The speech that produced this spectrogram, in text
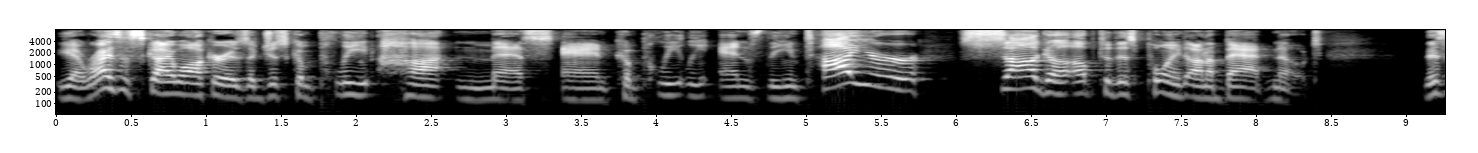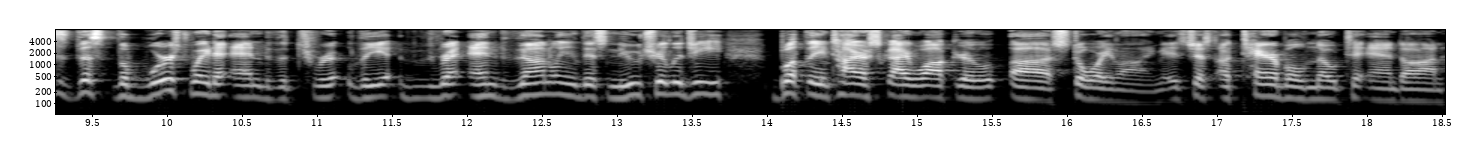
Yeah, Rise of Skywalker is a just complete hot mess and completely ends the entire saga up to this point on a bad note. This is this the worst way to end the tri- the end not only this new trilogy but the entire Skywalker uh, storyline. It's just a terrible note to end on,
